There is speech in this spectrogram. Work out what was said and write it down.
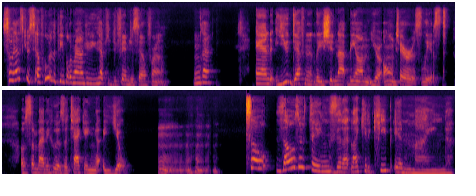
So ask yourself who are the people around you you have to defend yourself from? Okay. And you definitely should not be on your own terrorist list of somebody who is attacking you. Mm-hmm. So, those are things that I'd like you to keep in mind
